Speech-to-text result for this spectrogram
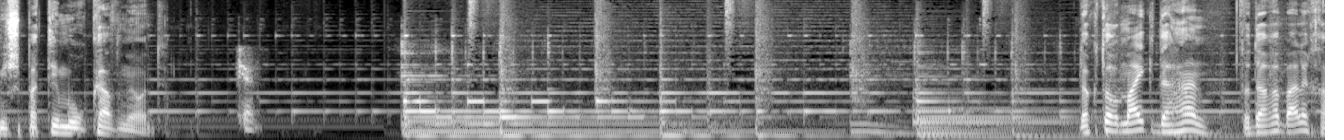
משפטי מורכב מאוד. דוקטור מייק דהן, תודה רבה לך.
